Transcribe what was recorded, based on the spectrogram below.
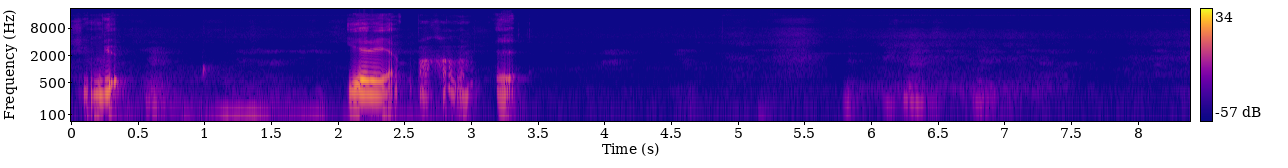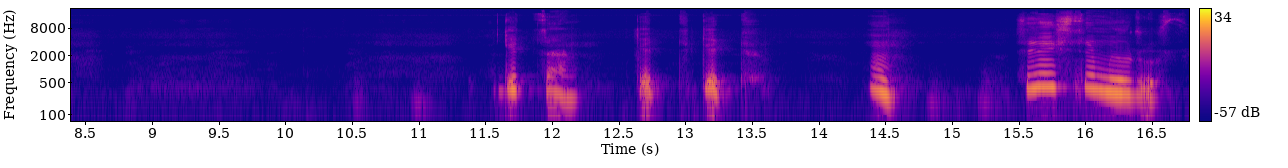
Şimdi yere yat bakalım. Evet. Git sen. Git git. Hı. Seni istemiyoruz.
